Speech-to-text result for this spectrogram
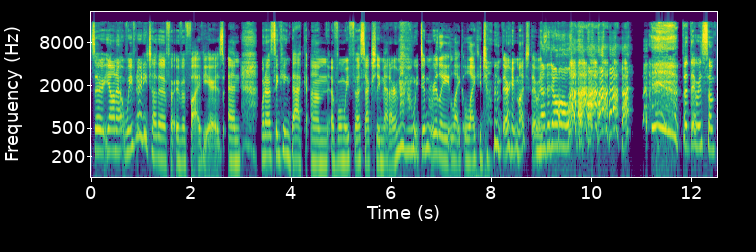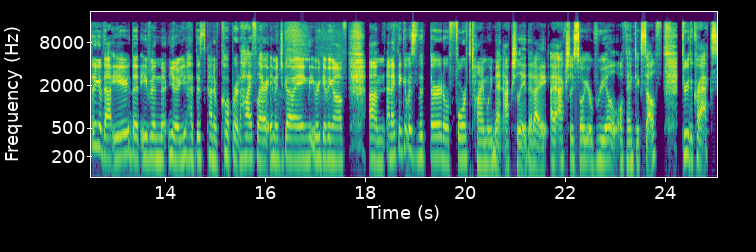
so Yana, we've known each other for over five years, and when I was thinking back um, of when we first actually met, I remember we didn't really like like each other very much. There was not at all. but there was something about you that even you know you had this kind of corporate high flyer image going that you were giving off. Um, and i think it was the third or fourth time we met actually that i, I actually saw your real authentic self through the cracks.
